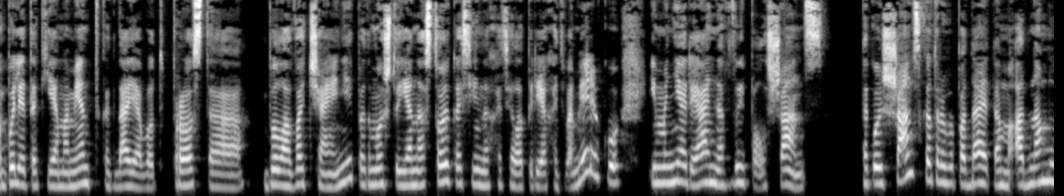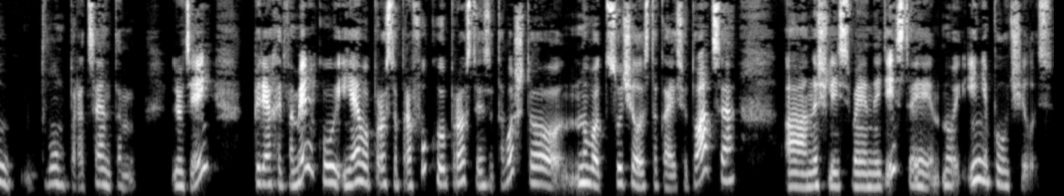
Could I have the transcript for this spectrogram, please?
были такие моменты, когда я вот просто была в отчаянии, потому что я настолько сильно хотела переехать в Америку, и мне реально выпал шанс такой шанс, который выпадает там одному-двум процентам людей переехать в Америку, и я его просто профукаю просто из-за того, что, ну вот, случилась такая ситуация, а, начались военные действия, ну и не получилось.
